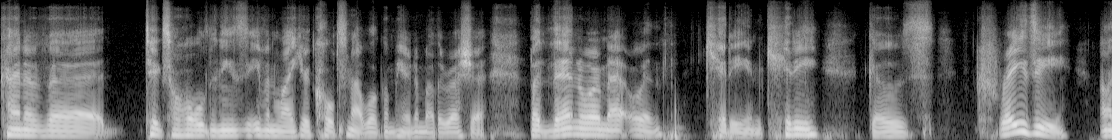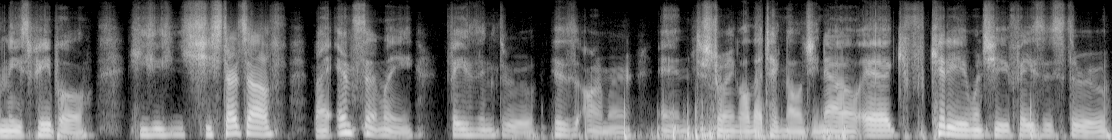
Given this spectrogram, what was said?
kind of uh takes a hold and he's even like your cult's not welcome here to mother russia but then we're met with kitty and kitty goes crazy on these people he she starts off by instantly phasing through his armor and destroying all that technology now uh, kitty when she phases through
